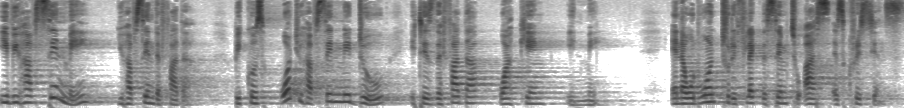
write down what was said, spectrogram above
if you have seen me, you have seen the Father. Because what you have seen me do, it is the Father working in me. And I would want to reflect the same to us as Christians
